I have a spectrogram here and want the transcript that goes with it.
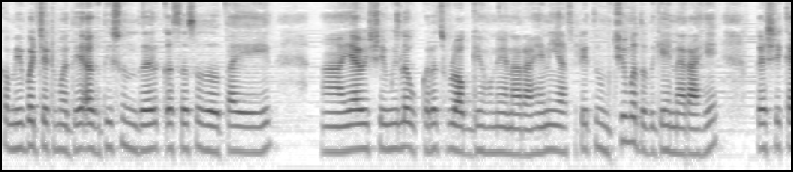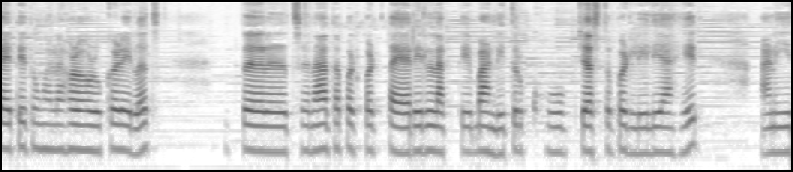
कमी बजेटमध्ये अगदी सुंदर कसं सजवता येईल याविषयी मी लवकरच व्लॉग घेऊन येणार आहे आणि यासाठी तुमची मदत घेणार आहे. कशी काय ते तुम्हाला हळूहळू कळेलच. तर चला आता पटपट तयारीला लागते. भांडी तर खूप जास्त पडलेली आहेत. आणि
